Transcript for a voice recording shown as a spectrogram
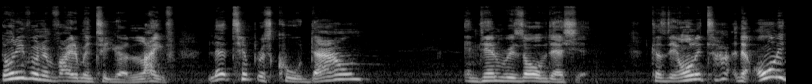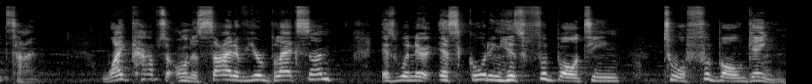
Don't even invite them into your life. Let tempers cool down and then resolve that shit. Because the only time the only time white cops are on the side of your black son is when they're escorting his football team to a football game.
